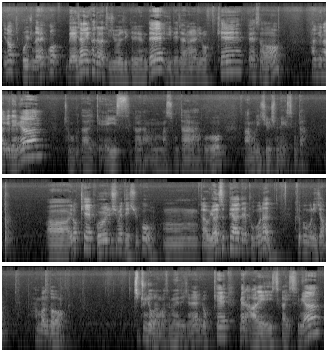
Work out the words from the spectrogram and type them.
이렇게 보여준 다음에 어네 장의 카드가 뒤집어지게 되는데 이네 장을 이렇게 빼서 확인하게 되면 전부 다 이렇게 에이스가 나오는 맞습니다 하고 마무리 지으시면 되겠습니다. 어, 이렇게 보여주시면 되시고, 음, 그러니까 연습해야 될 부분은 그 부분이죠. 한 번 더 집중적으로 한번 설명해 드리자면, 이렇게 맨 아래에 에이스가 있으면,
